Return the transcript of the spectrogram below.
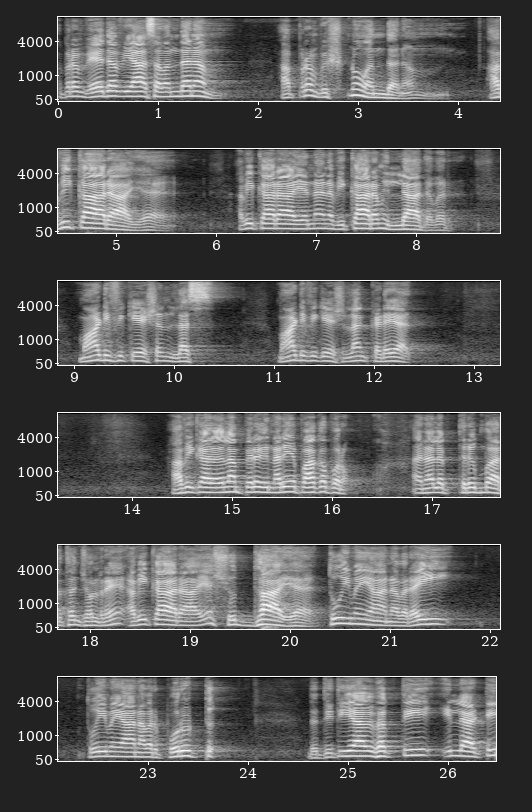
அப்புறம் வேதவியாச வந்தனம் அப்புறம் விஷ்ணு வந்தனம். அவிகாராய அவிகாராயன்னா விகாரம் இல்லாதவர். மாடிஃபிகேஷன் லெஸ் மாடிஃபிகேஷன்லாம் கிடையாது. அவிகாரெல்லாம் பிறகு நிறைய பார்க்க போகிறோம் அதனால் திரும்ப அர்த்தம் சொல்கிறேன் அவிகாராய சுத்தாய தூய்மையானவரை தூய்மையானவர் பொருட்டு. இந்த தித்தியா விபக்தி இல்லாட்டி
